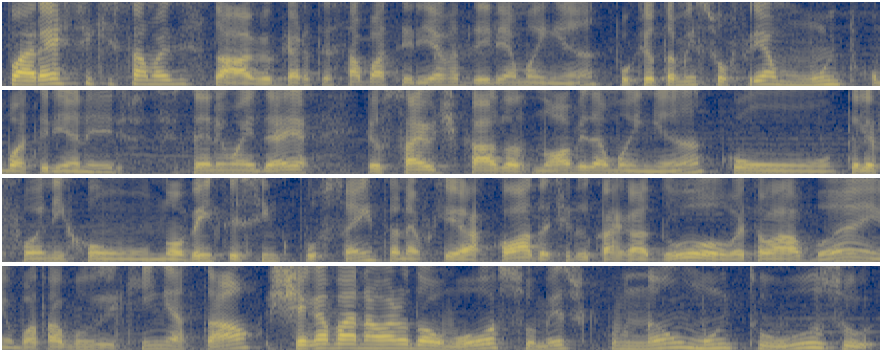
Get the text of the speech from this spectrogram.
parece que está mais estável. Quero testar a bateria dele amanhã, porque eu também sofria muito com bateria nele. Pra vocês terem uma ideia, eu saio de casa às 9 da manhã com o telefone com 95%, né? Porque acorda, tira do carregador, vai tomar banho, bota uma musiquinha e tal. Chegava na hora do almoço, mesmo que com não muito uso,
